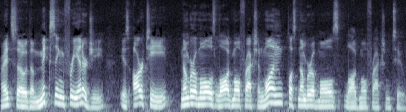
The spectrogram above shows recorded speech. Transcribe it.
Right? So the mixing free energy is RT, number of moles log mole fraction 1 plus number of moles log mole fraction 2.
